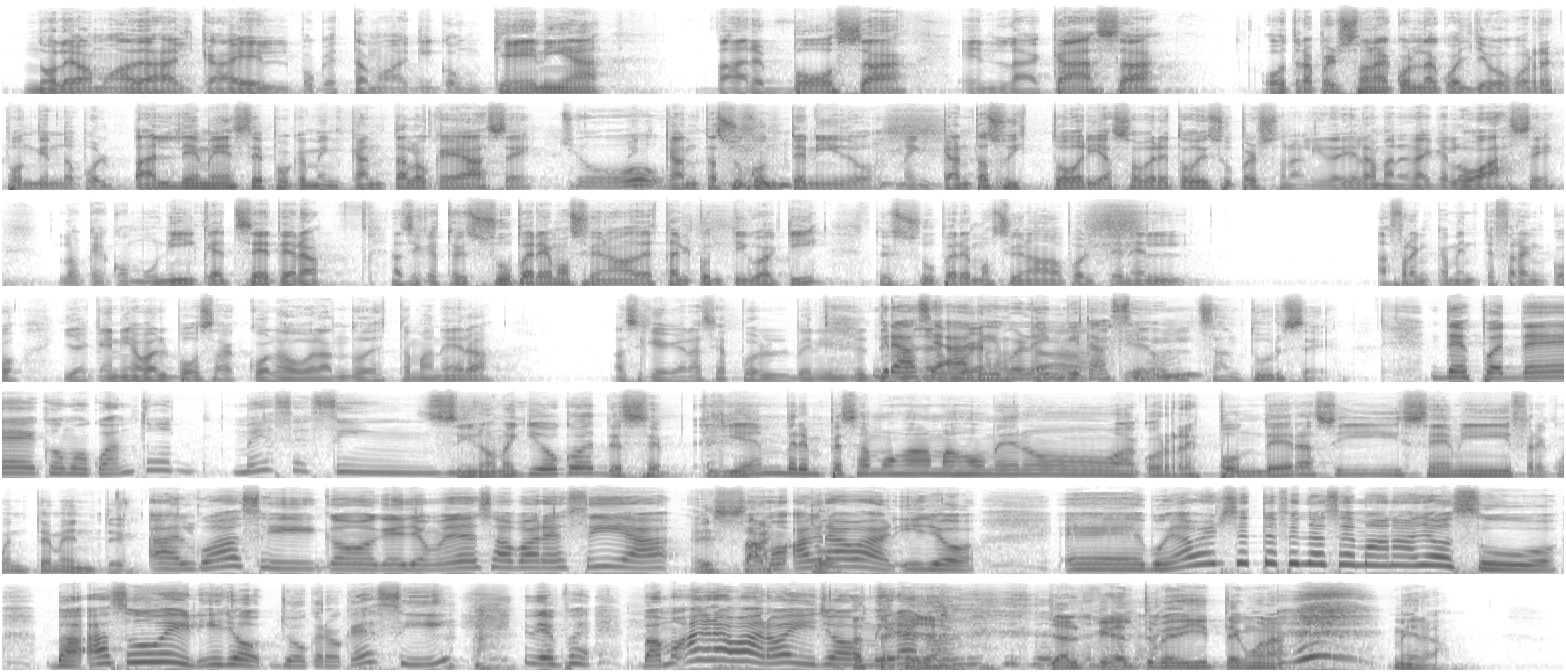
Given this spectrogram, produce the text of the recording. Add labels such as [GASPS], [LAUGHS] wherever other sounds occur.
no le vamos a dejar caer porque estamos aquí con Kenia Barbosa en la casa. Otra persona con la cual llevo correspondiendo por par de meses porque me encanta lo que hace. Yo. Me encanta su contenido, [LAUGHS] me encanta su historia sobre todo y su personalidad y la manera que lo hace, lo que comunica, etcétera. Así que estoy súper emocionado de estar contigo aquí. Estoy súper emocionado por tener a Francamente Franco y a Kenia Barbosa colaborando de esta manera. Así que gracias por venir desde Gracias a Mayagüez ti por la invitación. Santurce. Después de como cuántos meses sin... Si no me equivoco, desde septiembre empezamos a más o menos a corresponder así semi frecuentemente. Algo así, como que yo me desaparecía. Exacto. Vamos a grabar. Y yo, eh, voy a ver si este fin de semana yo subo. ¿Va a subir? Y yo, yo creo que sí. Y después, vamos a grabar hoy. Y yo, mira, ya, ya al final tú me dijiste en una, mira,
